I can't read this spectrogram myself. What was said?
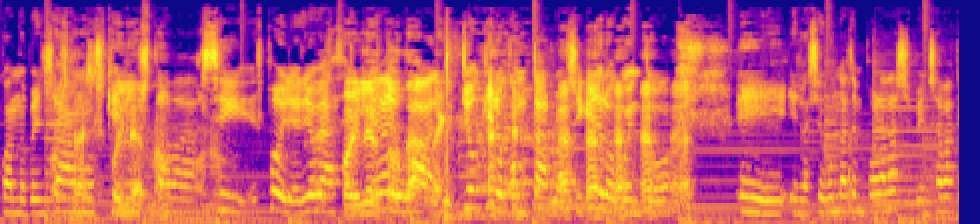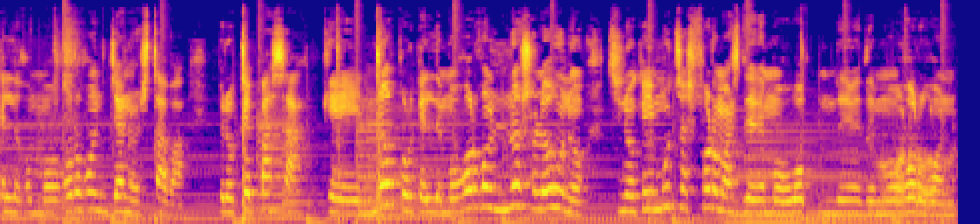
cuando pensábamos Ostras, que no spoiler, ¿no? estaba. Sí, spoiler, yo voy a hacer, Spoiler me da total, igual. Yo quiero contarlo, así que yo lo cuento. Eh, en la segunda temporada se pensaba que el Demogorgon ya no estaba. Pero ¿qué pasa? Que no, porque el Demogorgon no es solo uno, sino que hay muchas formas de, Demogo- de Demogorgon.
